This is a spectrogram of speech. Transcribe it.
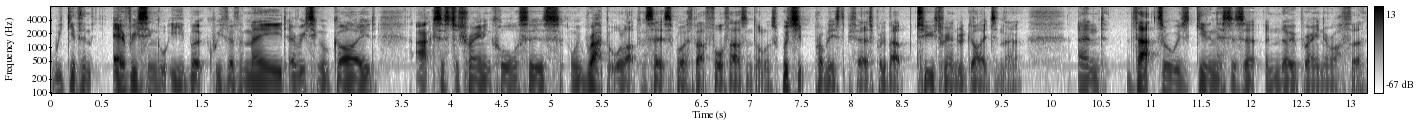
We give them every single ebook we've ever made, every single guide, access to training courses. We wrap it all up and say it's worth about $4,000, which it probably is, to be fair, it's probably about two, 300 guides in that. And that's always giving this as a, a no brainer offer.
